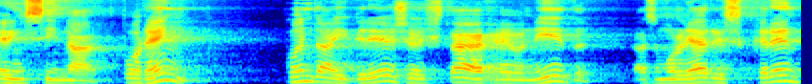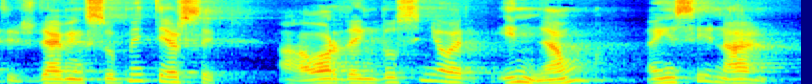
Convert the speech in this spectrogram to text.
ensinar, porém, quando a igreja está reunida, as mulheres crentes devem submeter-se à ordem do Senhor e não a ensinar.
